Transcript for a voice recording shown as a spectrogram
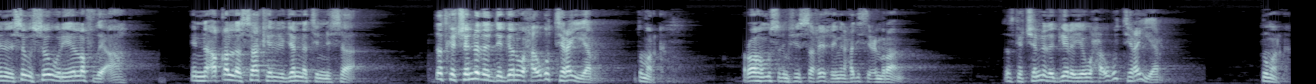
inuu isagu soo wariyey lafdi ah ina aqala saakin liljannati annisaa. Dadka jannada deggan waxaa ugu tira yar dumarka. Rawaahu muslim fii saxiixi min xadiisi cimraan dadka jannada gelaya waxaa ugu tira yar dumarka.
